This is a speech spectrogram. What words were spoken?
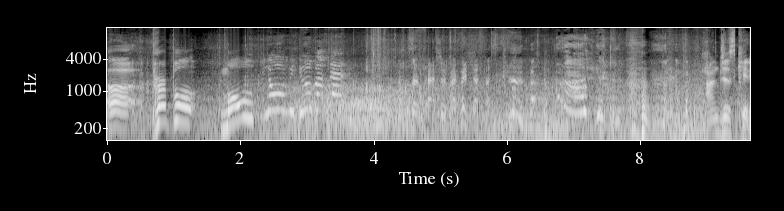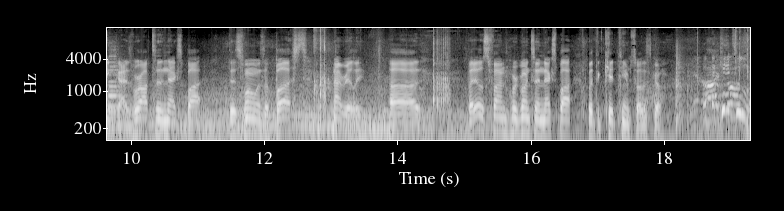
uh, Purple Mole. You know what we do about that? I'm just kidding, guys. We're off to the next spot. This one was a bust. Not really. Uh, but it was fun. We're going to the next spot with the kid team, so let's go. With the kid team.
